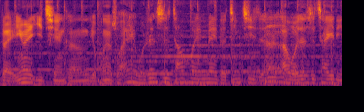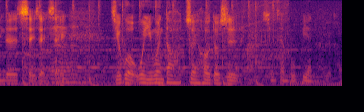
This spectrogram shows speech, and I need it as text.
对，因为以前可能有朋友说，哎，我认识张惠妹的经纪人、嗯啊，我认识蔡依林的谁谁谁，嗯结果问一问到最后都是行程不变了，有通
